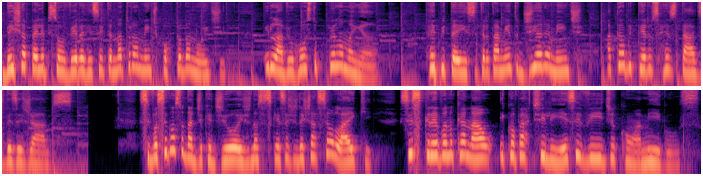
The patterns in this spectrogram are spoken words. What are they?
Deixe a pele absorver a receita naturalmente por toda a noite e lave o rosto pela manhã. Repita esse tratamento diariamente até obter os resultados desejados. Se você gostou da dica de hoje, não se esqueça de deixar seu like, se inscreva no canal e compartilhe esse vídeo com amigos.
